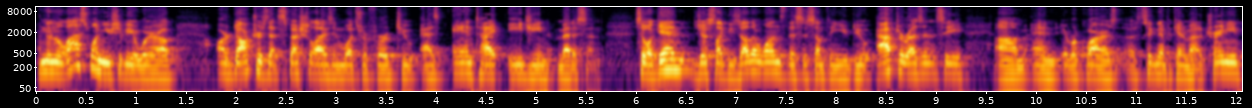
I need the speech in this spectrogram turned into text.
And then the last one you should be aware of are doctors that specialize in what's referred to as anti-aging medicine. So again, just like these other ones, this is something you do after residency, um, and it requires a significant amount of training.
